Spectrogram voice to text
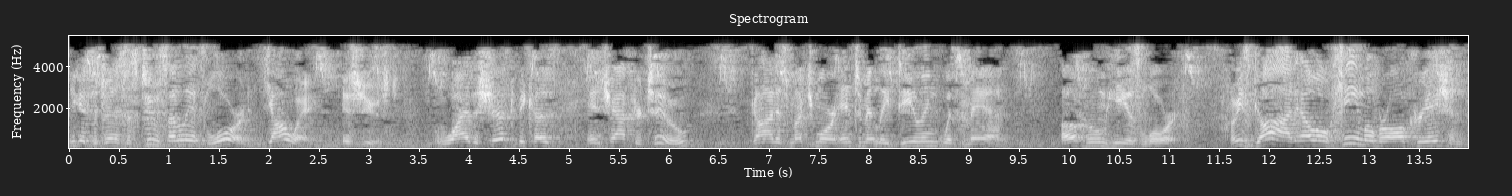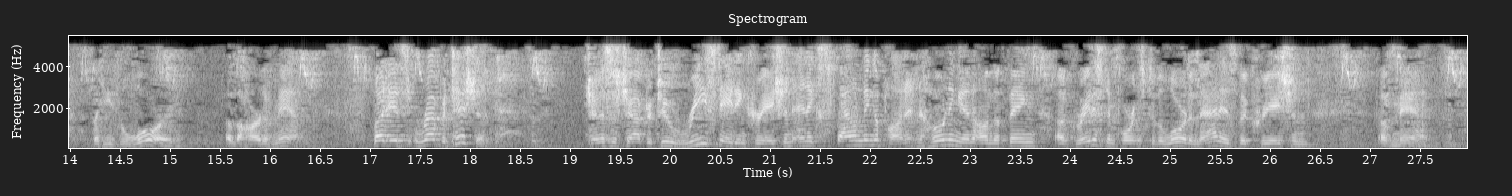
You get to Genesis 2, suddenly it's Lord, Yahweh is used. Why the shift? Because in chapter 2, God is much more intimately dealing with man, of whom he is Lord. he's God, Elohim over all creation, but he's Lord of the heart of man. But it's repetition. Genesis chapter 2, restating creation and expounding upon it and honing in on the thing of greatest importance to the Lord, and that is the creation of man.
